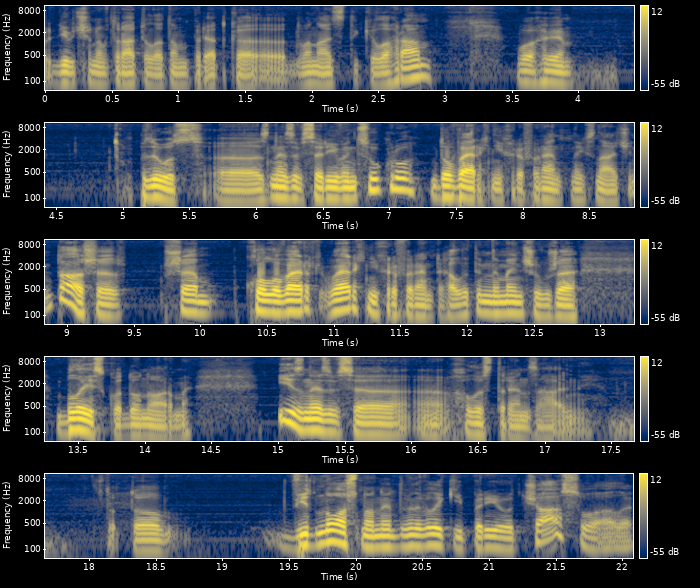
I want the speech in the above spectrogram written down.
е, дівчина втратила там порядка 12 кілограм ваги. Плюс е, знизився рівень цукру до верхніх референтних значень. Та ще, ще коло вер, верхніх референтних, але тим не менше вже близько до норми. І знизився холестерин загальний. Тобто відносно невеликий період часу, але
